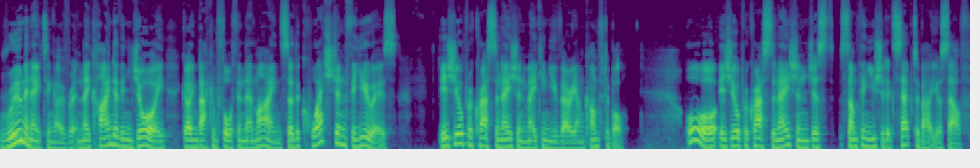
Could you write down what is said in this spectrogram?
ruminating over it and they kind of enjoy going back and forth in their mind. So the question for you is Is your procrastination making you very uncomfortable? Or is your procrastination just something you should accept about yourself?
